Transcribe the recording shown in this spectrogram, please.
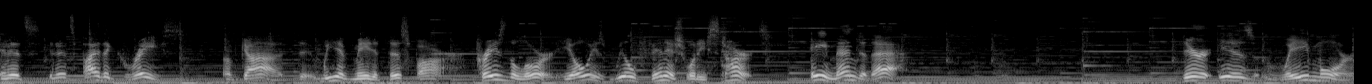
and it's and it's by the grace of God that we have made it this far. Praise the Lord. He always will finish what he starts. Amen to that. There is way more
